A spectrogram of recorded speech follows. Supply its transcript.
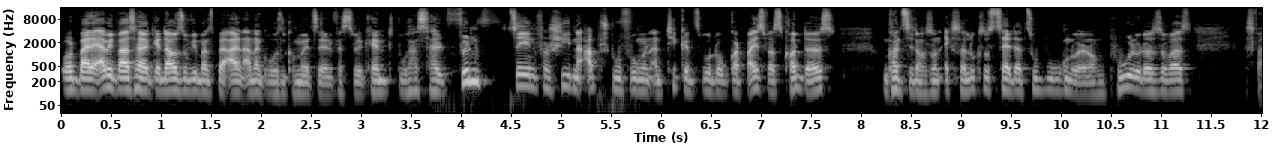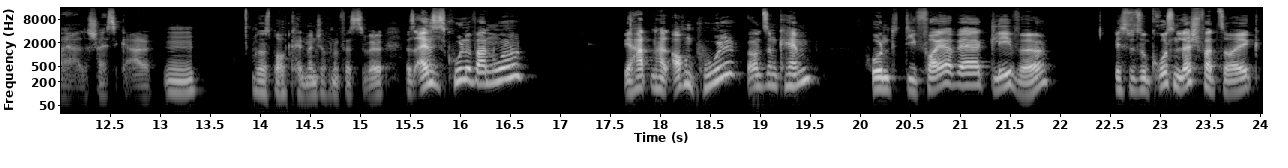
Und bei der Airbeat war es halt genauso, wie man es bei allen anderen großen kommerziellen Festivals kennt. Du hast halt 15 verschiedene Abstufungen an Tickets, wo du Gott weiß was konntest. Und konntest dir noch so ein extra Luxuszelt dazu buchen oder noch einen Pool oder sowas. Das war ja alles scheißegal. Mhm. Das braucht kein Mensch auf einem Festival. Das einzige Coole war nur, wir hatten halt auch einen Pool bei uns im Camp und die Feuerwehr Glewe ist mit so einem großen Löschfahrzeug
